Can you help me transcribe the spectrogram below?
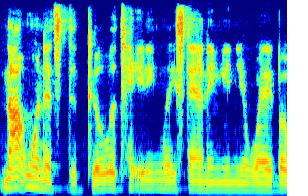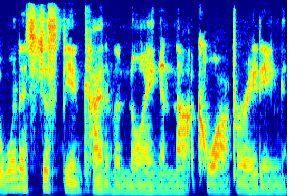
not when it's debilitatingly standing in your way, but when it's just being kind of annoying and not cooperating.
